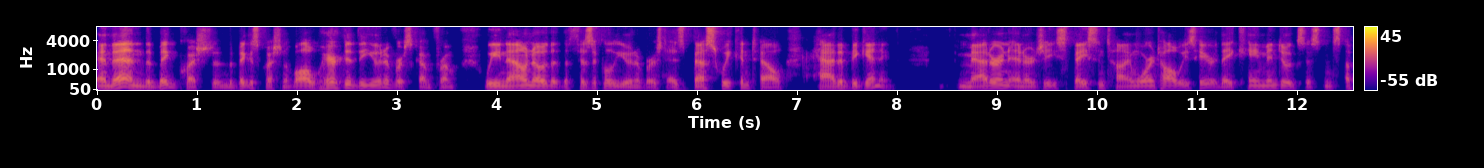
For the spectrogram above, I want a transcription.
And then the big question the biggest question of all where did the universe come from? We now know that the physical universe as best we can tell had a beginning. Matter and energy space and time weren't always here. They came into existence a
